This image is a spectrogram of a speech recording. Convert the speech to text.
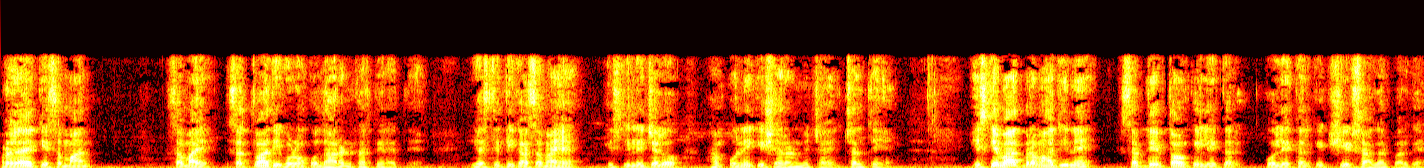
प्रलय के समान समय सत्वादि गुणों को धारण करते रहते हैं। यह स्थिति का समय है इसलिए चलो हम उन्हीं की शरण में चलते हैं। इसके बाद ब्रह्मा जी ने सब देवताओं के लेकर, को लेकर के क्षीर सागर पर गए।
